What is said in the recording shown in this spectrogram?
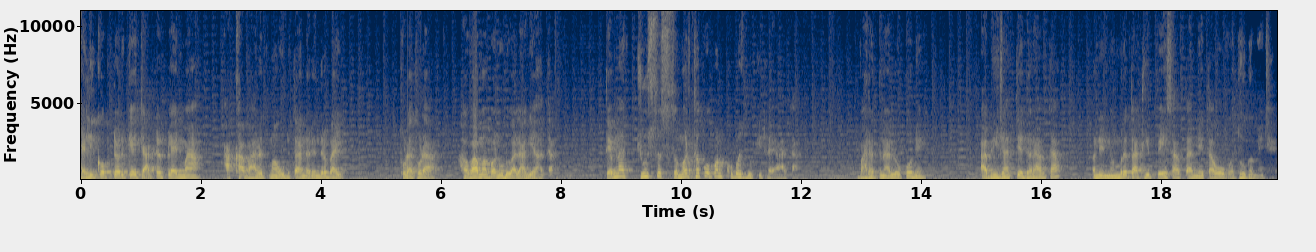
હેલિકોપ્ટર કે ચાર્ટર પ્લેનમાં આખા ભારતમાં ઉડતા નરેન્દ્રભાઈ થોડા થોડા હવામાં પણ ઉડવા લાગ્યા હતા. તેમના ચુસ્ત સમર્થકો પણ ખૂબ જ દુઃખી થયા હતા. ભારતના લોકોને આભિજાત્ય ધરાવતા અને નમ્રતાથી પેશ આવતા નેતાઓ વધુ ગમે છે.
